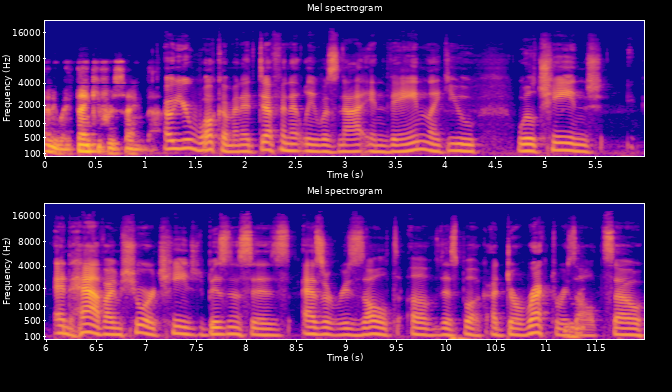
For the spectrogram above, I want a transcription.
anyway, thank you for saying that. Oh, you're welcome. And it definitely was not in vain. Like you will change and have, I'm sure, changed businesses as a result of this book, a direct result. So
